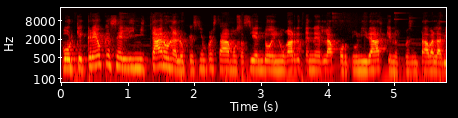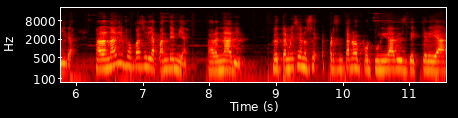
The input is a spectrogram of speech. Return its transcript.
porque creo que se limitaron a lo que siempre estábamos haciendo en lugar de tener la oportunidad que nos presentaba la vida. Para nadie fue fácil la pandemia, para nadie, pero también se nos presentaron oportunidades de crear,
